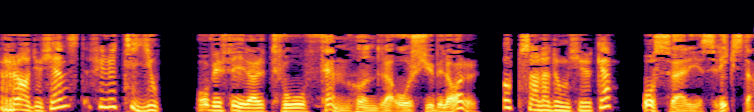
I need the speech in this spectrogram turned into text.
Radiotjänst fyller 10. Och vi firar två 500-årsjubilarer. Uppsala domkyrka. Och Sveriges riksdag.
